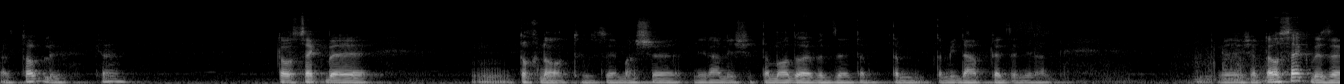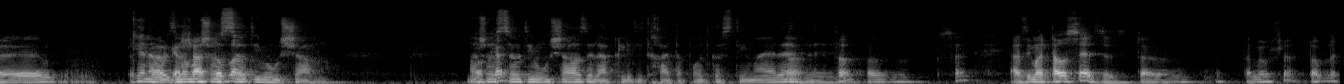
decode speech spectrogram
אז טוב לי, כן. אתה עוסק בתוכנות, זה מה שנראה לי שאתה מאוד אוהב את זה, אתה, אתה תמיד אהבת את זה נראה לי. וכשאתה עוסק בזה, כן, אבל זה לא מה שעושה אותי מאושר. מה okay. אוקיי. שעושה אותי מאושר זה להקליט איתך את הפודקאסטים האלה. אה, ו... טוב, אז בסדר. אז אם אתה עושה את זה, אתה, אתה מאושר, טוב לך,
